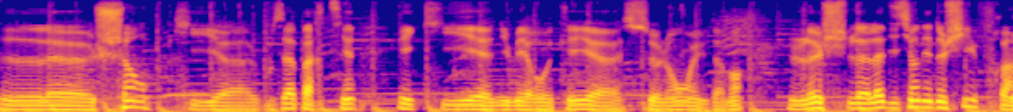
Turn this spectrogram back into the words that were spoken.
le champ qui euh, vous appartient et qui est numéroté selon évidemment l'addition des deux chiffres.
